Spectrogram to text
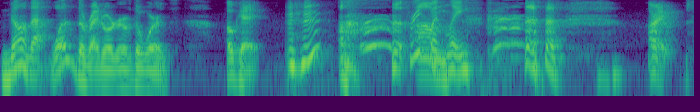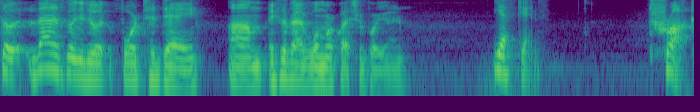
no, that was the right order of the words? Okay. Mm-hmm. Frequently. All right. So that is going to do it for today. Um, except I have one more question for you, Aaron. yes, James. Truck.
